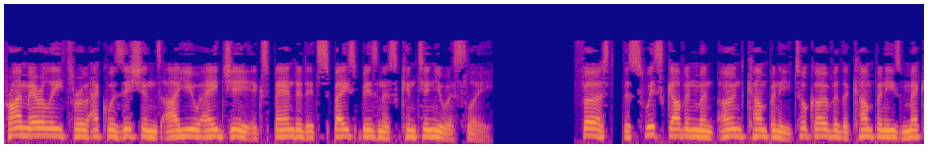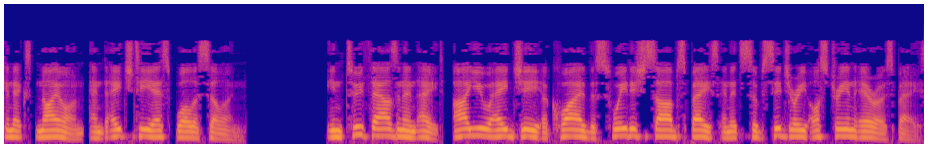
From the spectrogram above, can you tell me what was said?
Primarily through acquisitions RUAG expanded its space business continuously. First, the Swiss government-owned company took over the company's Mecanex and HTS Wallisellen. In 2008, RUAG acquired the Swedish Saab Space and its subsidiary Austrian Aerospace.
